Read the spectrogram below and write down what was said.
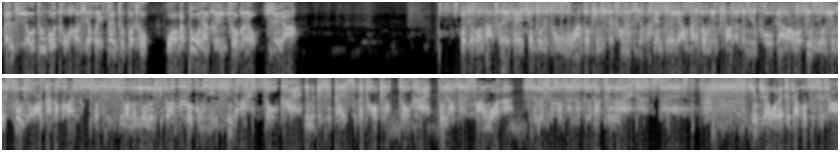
本集由中国土豪协会赞助播出，我们不想和你做朋友，谢啊！我叫王大锤，每天都是从五万多平米的床上醒来，面对两百多名漂亮的女仆。然而我并没有因为富有而感到快乐，我只希望能拥有一段刻骨铭心的爱。走开，你们这些该死的钞票！走开，不要再烦我了。什么时候才能得到真爱呢？今天我来这家公司视察，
